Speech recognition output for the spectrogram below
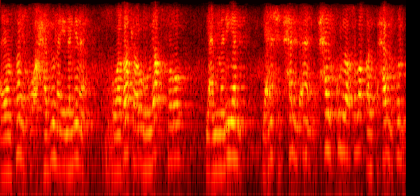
أينطلق أحدنا إلى منى وذكره يقصر يعني منيا؟ يعني إحنا تحلل الآن؟ تحلل كله يا رسول الله؟ قال تحلل كله.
